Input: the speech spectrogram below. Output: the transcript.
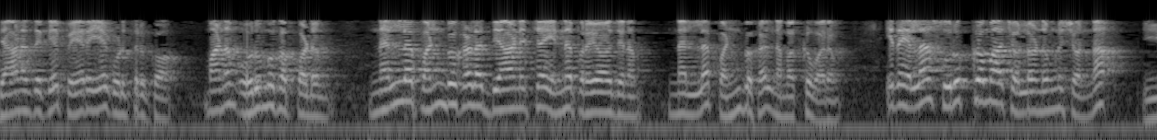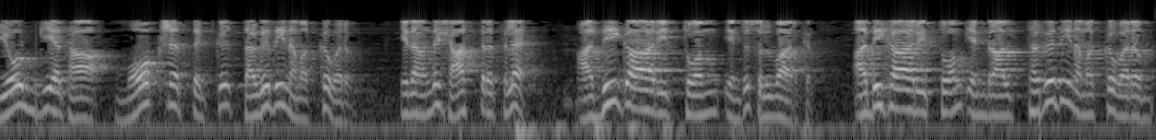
தியானத்துக்கே பேரையே கொடுத்திருக்கோம். மனம் ஒருமுகப்படும். நல்ல பண்புகளை தியானிச்சா என்ன பிரயோஜனம்? நல்ல பண்புகள் நமக்கு வரும். இதையெல்லாம் சுருக்கமா சொல்லணும்னு சொன்னா யோக்கியதா மோக்ஷத்துக்கு தகுதி நமக்கு வரும். இத வந்து சாஸ்திரத்துல அதிகாரித்துவம் என்று சொல்வார்கள். அதிகாரித்துவம் என்றால் தகுதி நமக்கு வரும்.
